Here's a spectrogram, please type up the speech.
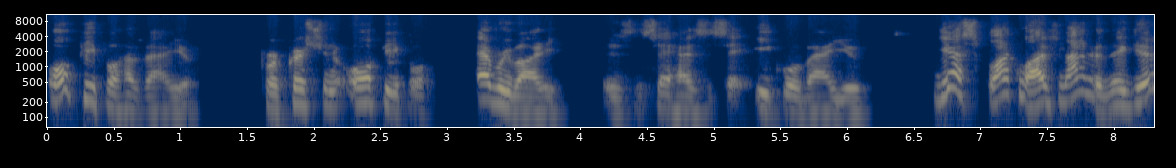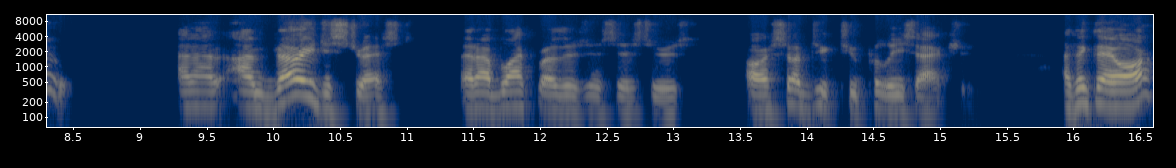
All people have value. For a Christian, all people, everybody is to say has to say equal value. Yes, Black lives matter. They do. And I, I'm very distressed that our Black brothers and sisters are subject to police action. I think they are.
